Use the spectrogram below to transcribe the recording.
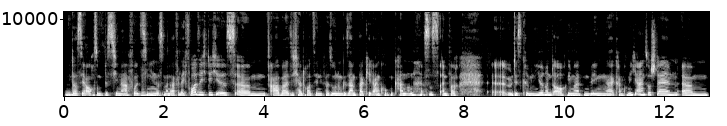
das ja auch so ein bisschen nachvollziehen, mhm. dass man da vielleicht vorsichtig ist, ähm, aber sich halt trotzdem die Person im Gesamtpaket angucken kann und es ist einfach äh, diskriminierend, auch mhm. jemanden wegen Erkrankung nicht einzustellen. Ähm,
